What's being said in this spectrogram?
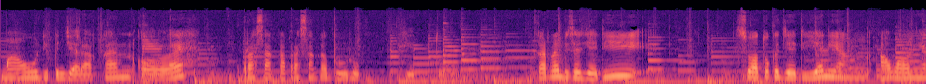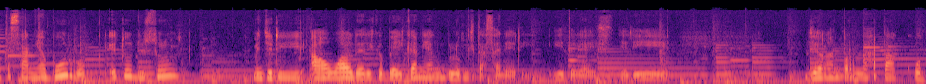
mau dipenjarakan oleh prasangka-prasangka buruk gitu. Karena bisa jadi suatu kejadian yang awalnya kesannya buruk itu justru menjadi awal dari kebaikan yang belum kita sadari gitu guys. Jadi jangan pernah takut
